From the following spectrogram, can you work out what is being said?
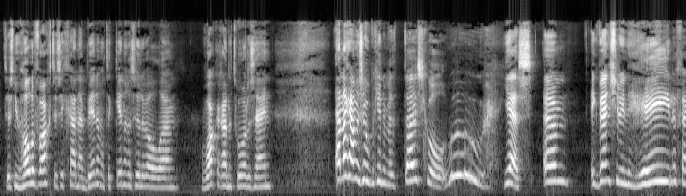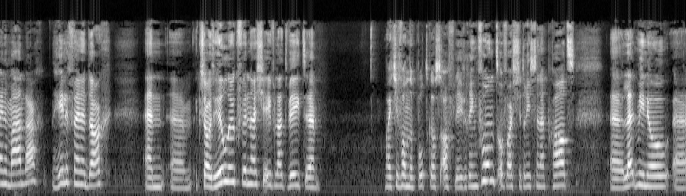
het is nu half acht, dus ik ga naar binnen, want de kinderen zullen wel uh, wakker aan het worden zijn. En dan gaan we zo beginnen met de thuisschool. Woe! Yes. Um, ik wens jullie een hele fijne maandag. Een hele fijne dag. En um, ik zou het heel leuk vinden als je even laat weten wat je van de podcastaflevering vond. Of als je er iets aan hebt gehad. Uh, let me know. Uh,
